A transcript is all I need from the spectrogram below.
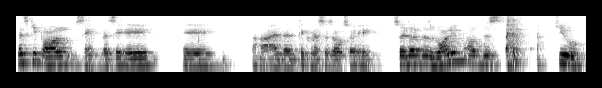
Let's keep all same. Let's say A, A, uh, and then thickness is also A. So the, this volume of this cube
